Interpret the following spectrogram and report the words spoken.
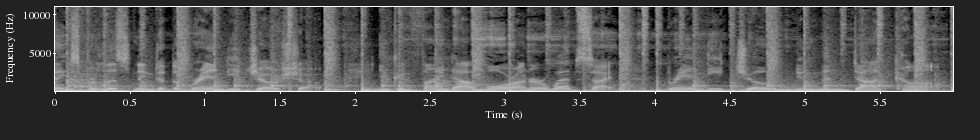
Thanks for listening to The Brandi Jo Show. You can find out more on her website, brandijonewman.com.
